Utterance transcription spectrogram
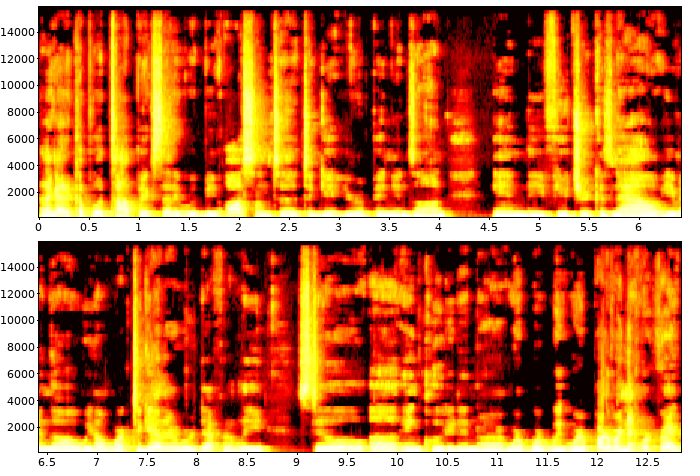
and I got a couple of topics that it would be awesome to to get your opinions on in the future. Because now, even though we don't work together, we're definitely still uh, included in our we're, we're, we're part of our network right?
